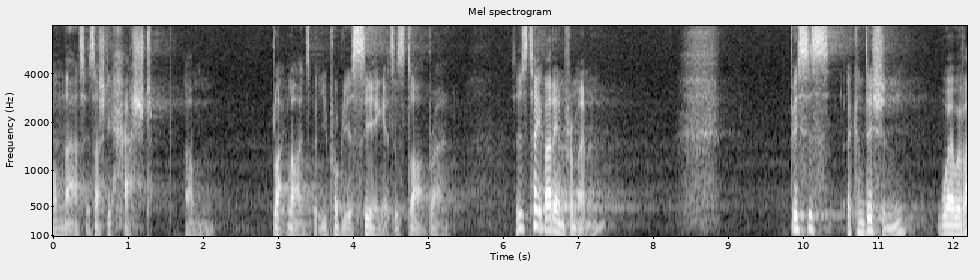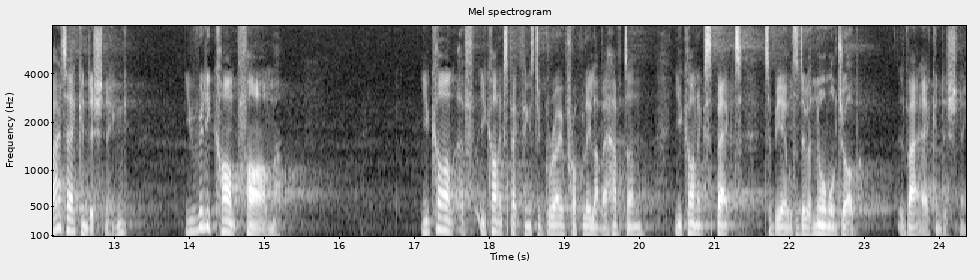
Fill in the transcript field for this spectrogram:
on that. It's actually hashed um, black lines, but you probably are seeing it as dark brown. Just take that in for a moment. This is a condition where without air conditioning, you really can't farm. You can't, you can't expect things to grow properly like they have done. You can't expect to be able to do a normal job without air conditioning.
